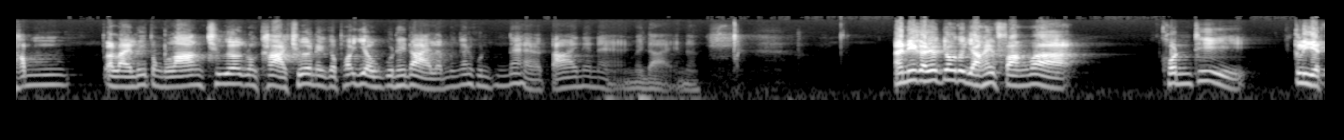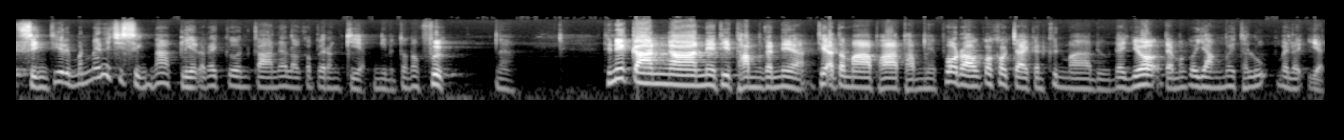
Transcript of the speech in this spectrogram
ทำ อะไรหรือต้องล้างเชื้อต้องฆ่าเชื้อในกระเพาะเยี่ยวของคุณให้ได้แล้วไม่งั้นคุณแน่ตายแน่ๆไม่ได้นะอันนี้ก็ยกตัวอย่างให้ฟังว่าคนที่เกลียดสิ่งที่มันไม่ได้ใช่สิ่งน่าเกลียดอะไรเกินการแล้วเราก็ไปรังเกียจนี่เป็นต้นต้องฝึกนะทีนี้การงานเนี่ยที่ทำกันเนี่ยที่อาตมาพาทำเนี่ยพวกเราก็เข้าใจกันขึ้นมาดูได้เยอะ แต่มันก็ยังไม่ทะลุไม่ละเอียด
